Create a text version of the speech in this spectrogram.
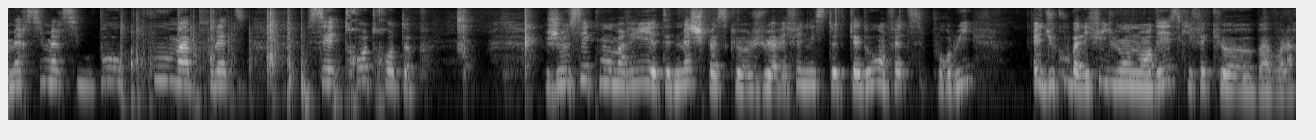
Merci, merci beaucoup, ma poulette. C'est trop, trop top. Je sais que mon mari était de mèche parce que je lui avais fait une liste de cadeaux, en fait, pour lui. Et du coup, bah, les filles lui ont demandé, ce qui fait que, bah voilà,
